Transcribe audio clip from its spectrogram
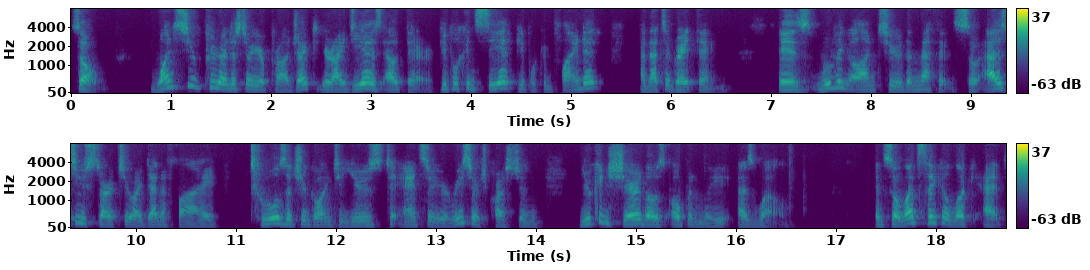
so once you pre-register your project, your idea is out there. People can see it, people can find it, and that's a great thing. Is moving on to the methods. So as you start to identify tools that you're going to use to answer your research question, you can share those openly as well. And so let's take a look at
